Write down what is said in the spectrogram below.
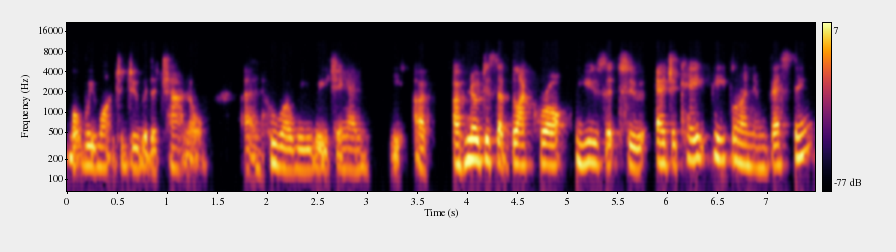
what we want to do with the channel and who are we reaching. And I've, I've noticed that BlackRock use it to educate people on investing.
